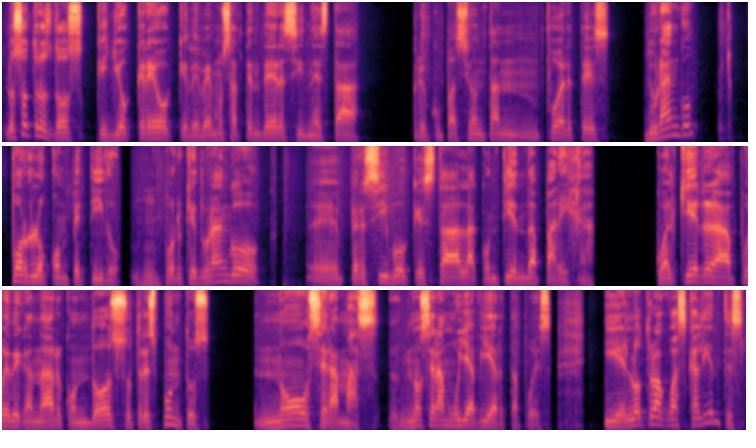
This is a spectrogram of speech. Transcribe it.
los otros dos que yo creo que debemos atender sin esta preocupación tan fuerte es Durango por lo competido, porque Durango eh, percibo que está la contienda pareja. Cualquiera puede ganar con dos o tres puntos. No será más, no será muy abierta, pues. Y el otro Aguascalientes,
